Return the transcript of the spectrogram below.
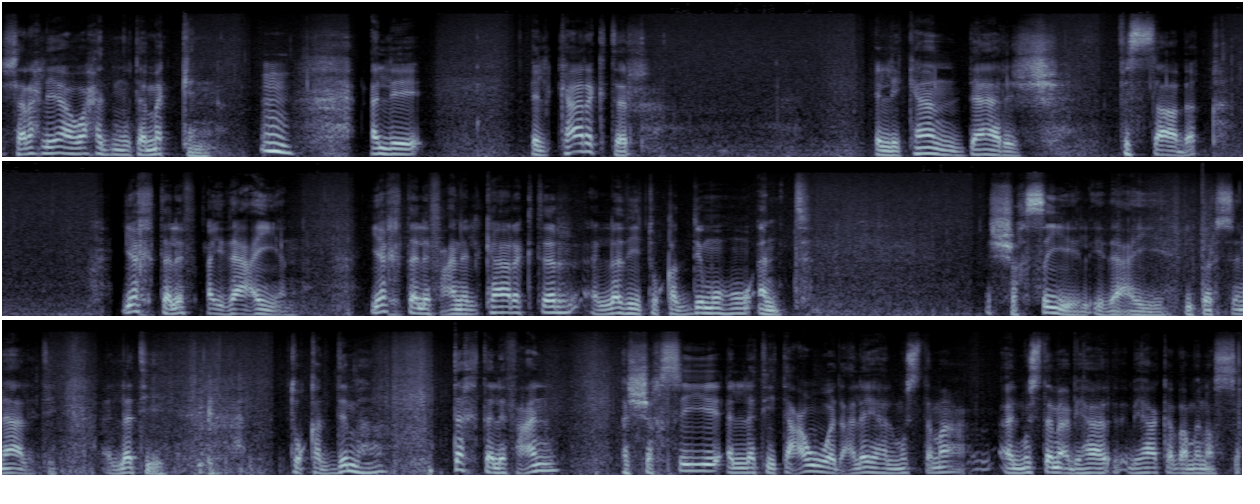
شرح لي إياها واحد متمكن. مم. قال لي ال character اللي كان دارج في السابق يختلف اذاعيا يختلف عن ال character الذي تقدمه أنت. الشخصية الإذاعية ال personality التي تقدمها تختلف عن الشخصية التي تعود عليها المستمع المستمع بهكذا منصة.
